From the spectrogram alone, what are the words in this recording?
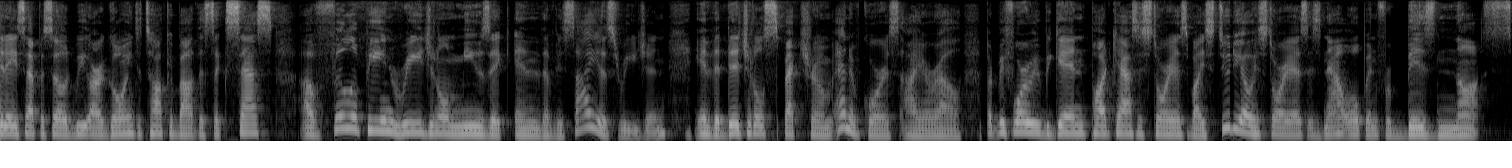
today's episode, we are going to talk about the success of Philippine regional music in the Visayas region, in the digital spectrum, and of course, IRL. But before we begin, Podcast Historias by Studio Historias is now open for business.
